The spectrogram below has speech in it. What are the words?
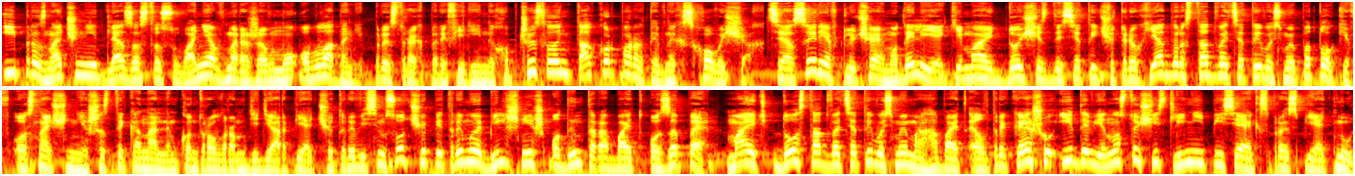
і призначені для застосування в мережевому обладнанні, пристроях периферійних обчислень та корпоративних сховищах. Ця серія включає моделі, які мають до 64 ядер 128 потоків, оснащені шестиканальним контролером DDR5 4800, що підтримує більш ніж 1 ТБ ОЗП, мають до 128 8 МБ L3 кешу і 96 ліній PCI Express 5.0.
